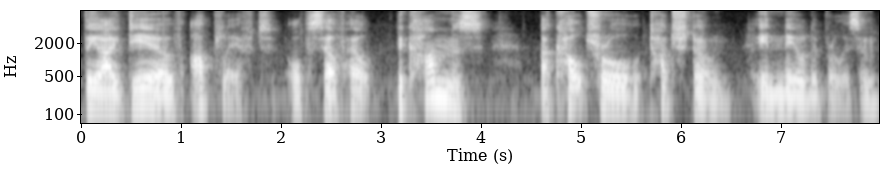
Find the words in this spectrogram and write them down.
the idea of uplift, of self help, becomes a cultural touchstone in neoliberalism,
